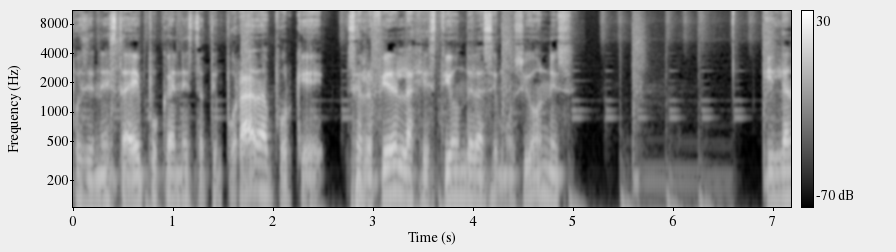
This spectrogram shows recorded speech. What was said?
pues en esta época, en esta temporada, porque se refiere a la gestión de las emociones. Y la,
